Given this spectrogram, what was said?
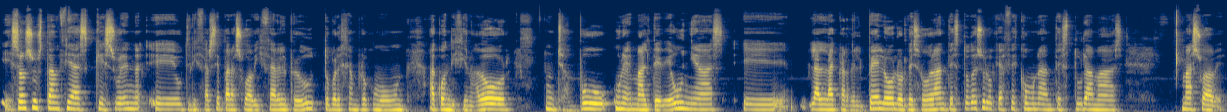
Eh, son sustancias que suelen eh, utilizarse para suavizar el producto, por ejemplo, como un acondicionador, un champú, un esmalte de uñas, eh, las lacas del pelo, los desodorantes, todo eso lo que hace es como una textura más, más suave.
